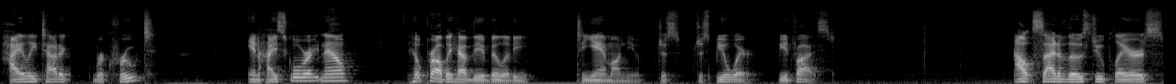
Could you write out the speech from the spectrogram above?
highly touted recruit in high school right now, he'll probably have the ability to yam on you. Just just be aware, be advised. Outside of those two players,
